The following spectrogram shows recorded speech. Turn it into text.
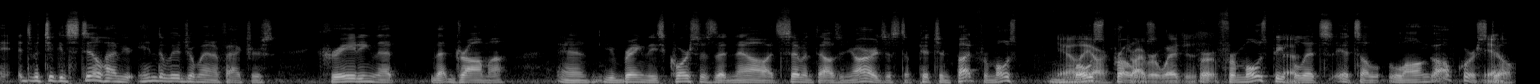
it, but you can still have your individual manufacturers creating that that drama and you bring these courses that now at 7,000 yards, it's a pitch and putt for most yeah, most pros. Driver wedges. For, for most people, yeah. it's it's a long golf course still.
